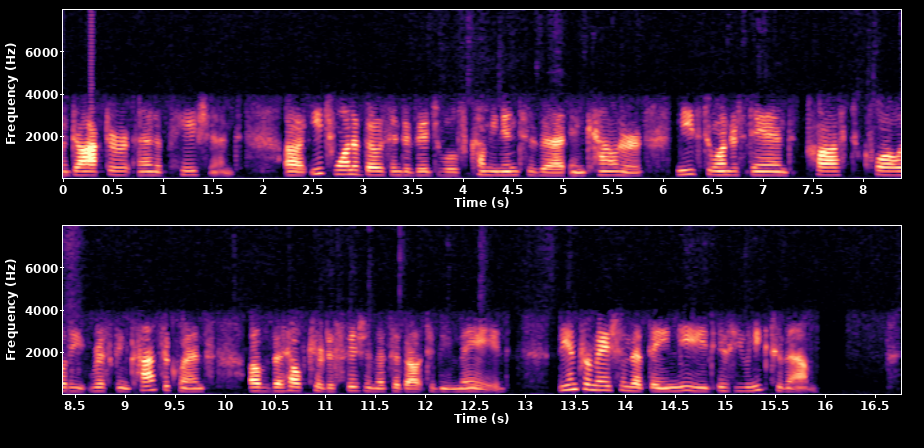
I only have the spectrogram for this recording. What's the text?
a doctor and a patient, uh, each one of those individuals coming into that encounter needs to understand cost, quality, risk, and consequence of the healthcare decision that's about to be made. The information that they need is unique to them.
